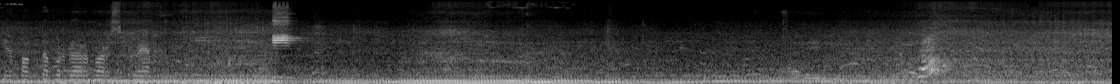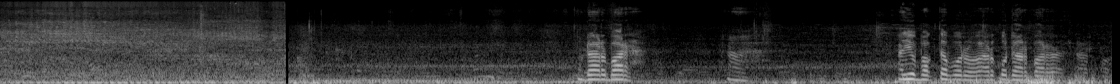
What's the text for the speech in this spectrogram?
Di Oktober Darbar Square. Darbar. Ah. ayo bakta Arko Darbar Darbar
